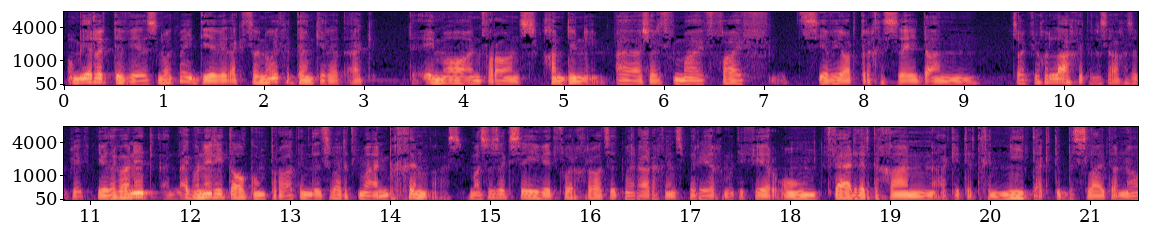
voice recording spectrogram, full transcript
Om eerlik te wees, nooit my idee weet ek het sou nooit gedink jy dat ek die MA in Frans gaan doen nie. Uh as jy dit vir my 5 7 jaar terug gesê dan So ek vir gelag het en gesê ag asseblief. Jy weet ek wou net ek wou net die taal kom praat en dit is wat dit vir my aan die begin was. Maar soos ek sê, jy weet voorgraads het my regtig geïnspireer, gemotiveer om verder te gaan. Ek het dit geniet. Ek het besluit daarna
